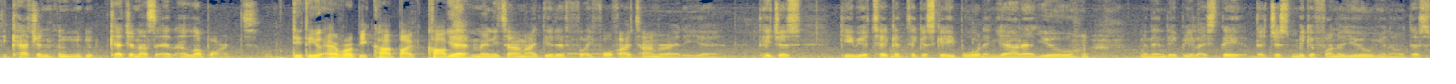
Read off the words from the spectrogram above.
to catching catching us at, at parks. Did you ever be caught by cops? Yeah, many times. I did it like four or five times already. Yeah, they just give you a ticket, take a skateboard, and yell at you, and then they be like, stay. They just making fun of you. You know, that's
